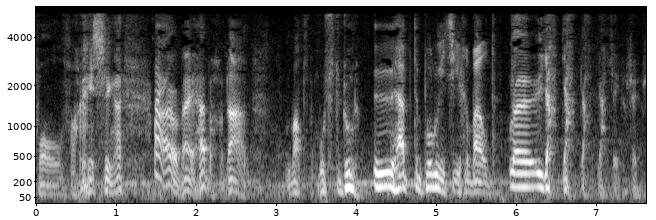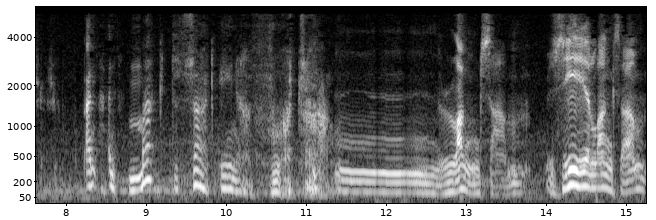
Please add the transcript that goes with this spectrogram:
vol vergissingen. Maar wij hebben gedaan wat we moesten doen. U hebt de politie gebeld. Ja, ja, ja, ja, zeker, zeker, zeker. zeker. En, en maakt de zaak enige voortgang. Mm, langzaam. Zeer langzaam.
